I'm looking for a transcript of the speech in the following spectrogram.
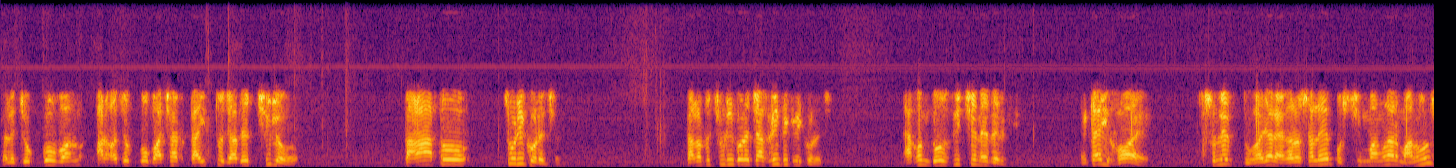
তাহলে যোগ্য আর অযোগ্য বাছার দায়িত্ব যাদের ছিল, তারা তো চুরি করেছে। তারা তো চুরি করে, চাকরি বিক্রি করেছে। এখন দোষ দিচ্ছেন এদেরকে। এটাই হয়। আসলে দু সালে পশ্চিমবাংলার মানুষ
